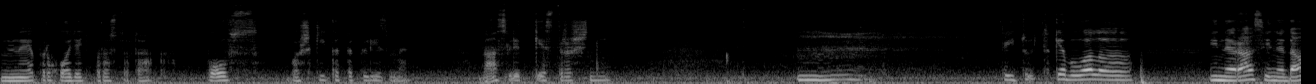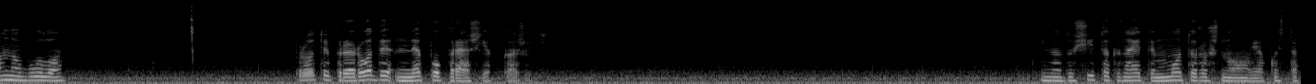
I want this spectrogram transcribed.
не проходять просто так. Повз важкі катаклізми. Наслідки страшні. Та й тут таке бувало і не раз, і недавно було. Проти природи не попреш, як кажуть. І на душі, так, знаєте, моторошно, якось так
